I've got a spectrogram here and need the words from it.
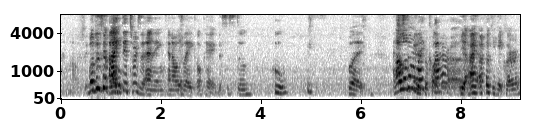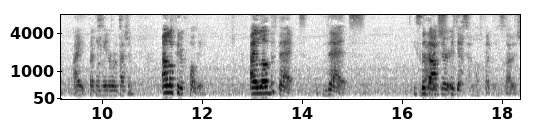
I have not watched it. but this I liked it towards the ending, and I was Yeah. like, "Okay, this is still who," but I I love Peter like Capaldi. Clara. Yeah, I, I fucking hate Clara. I fucking hate her with a passion. I love Peter Capaldi. I love the fact that He's the Scottish. doctor is yes, I love the fact that he's Scottish.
